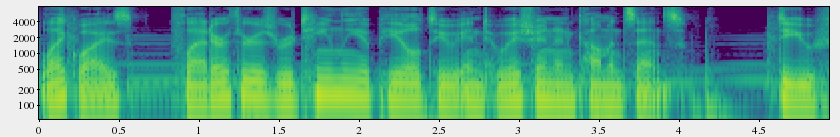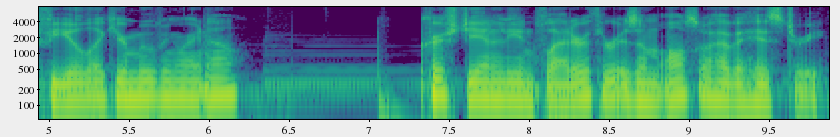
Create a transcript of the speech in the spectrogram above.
Likewise, flat earthers routinely appeal to intuition and common sense. Do you feel like you're moving right now? Christianity and flat eartherism also have a history.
